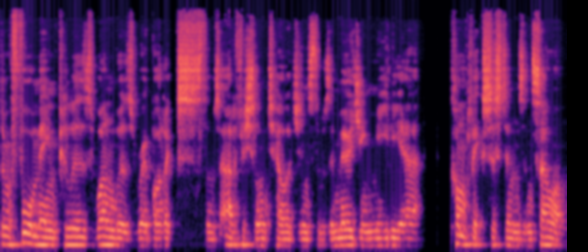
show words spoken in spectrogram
There were four main pillars. One was robotics, there was artificial intelligence, there was emerging media, complex systems, and so on.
